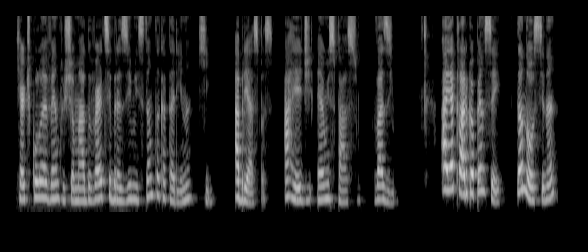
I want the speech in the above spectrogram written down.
que articulou um evento chamado Vértice Brasil em Santa Catarina, que, abre aspas, a rede é um espaço vazio. Aí é claro que eu pensei, danou-se, né?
